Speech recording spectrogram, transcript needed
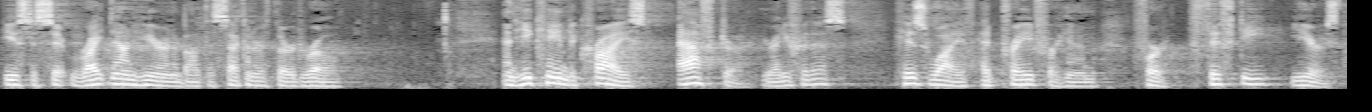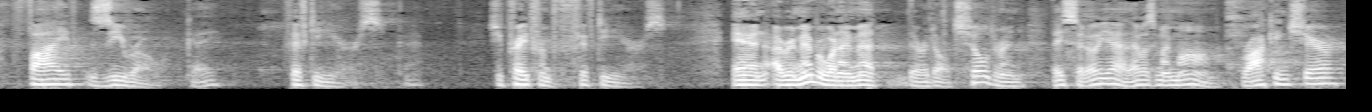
He used to sit right down here in about the second or third row. And he came to Christ after, you ready for this? His wife had prayed for him for 50 years. Five zero, okay? 50 years, okay? She prayed for him for 50 years. And I remember when I met their adult children, they said, Oh, yeah, that was my mom. Rocking chair,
